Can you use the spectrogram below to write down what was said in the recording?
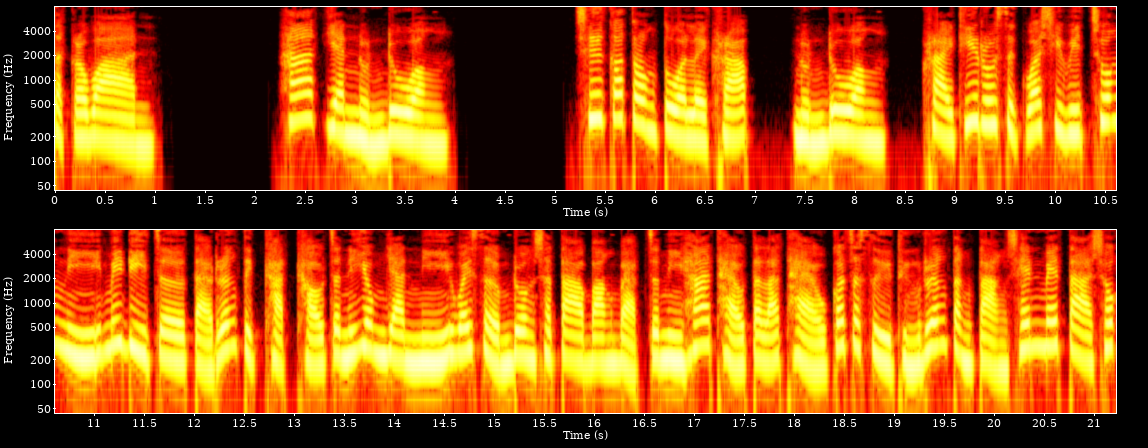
จักรวาล 5. ยันหนุนดวง ชื่อก็ตรงตัวเลยครับ หนุนดวง ใครที่รู้สึกว่าชีวิตช่วงนี้ไม่ดีเจอแต่เรื่องติดขัดเขาจะนิยมยันนี้ไว้เสริมดวงชะตาบางแบบจะมีห้าแถวแต่ละแถวก็จะสื่อถึงเรื่องต่างๆ เช่นเมตตาโชค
